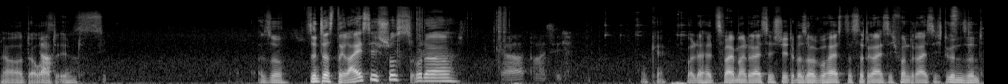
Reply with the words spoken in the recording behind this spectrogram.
Ja, dauert eben. Das- Also, sind das 30 Schuss oder? Ja, 30. Okay, weil da halt zweimal 30 steht, aber soll wohl heißen, dass da 30 von 30 drin sind.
